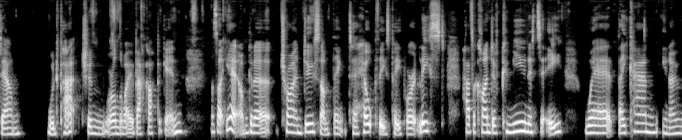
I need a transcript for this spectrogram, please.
downward patch and we're on the way back up again i was like yeah i'm going to try and do something to help these people or at least have a kind of community where they can you know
